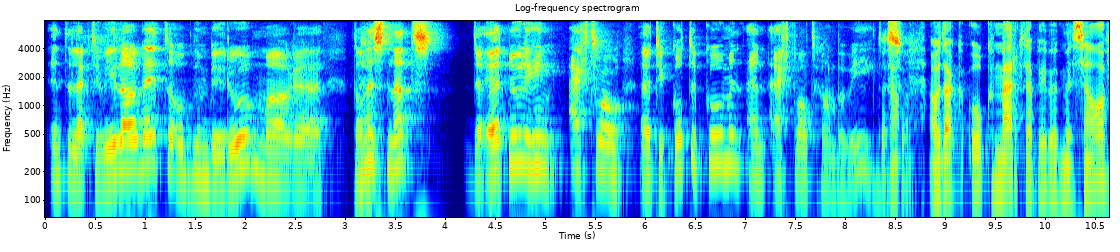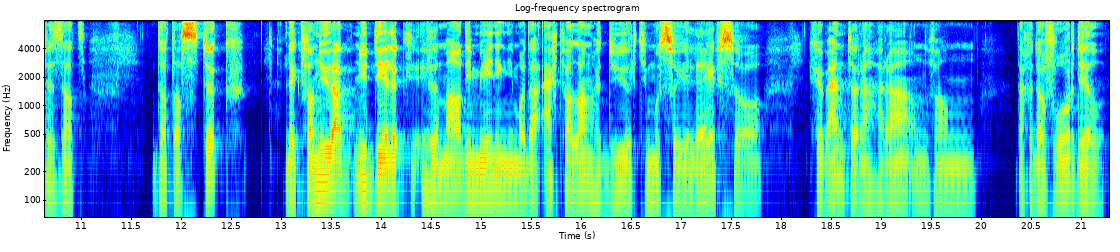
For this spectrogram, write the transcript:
intellectuele arbeid op een bureau, maar eh, dan is het net de uitnodiging echt wel uit je kot te komen en echt wel te gaan bewegen. Het is Ja. zo. En wat ik ook gemerkt heb bij mezelf, is dat dat, dat stuk... Like van nu, heb, nu deel ik helemaal die mening niet, maar dat heeft echt wel lang geduurd. Je moet zo je lijf zo gewend eraan geraken van, dat je daar voordeel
